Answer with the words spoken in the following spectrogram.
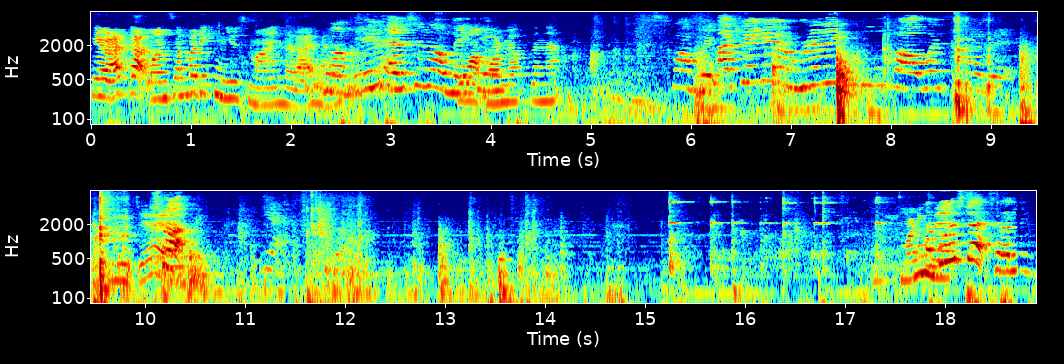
Here, I've got one. Somebody can use mine that I have. Mom, me and Edison are You want more milk than that? Mom, I traded a really cool car with Henry. You did. Yeah. Morning, Mitch.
